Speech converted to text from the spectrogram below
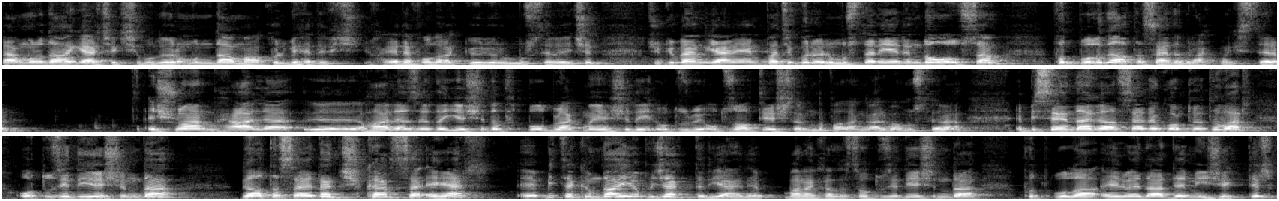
Ben bunu daha gerçekçi buluyorum. Bunu daha makul bir hedef hedef olarak görüyorum Muslera için. Çünkü ben yani empati kuruyorum. Muslera yerinde olsam futbolu Galatasaray'da bırakmak isterim. E şu an hala e, halihazırda yaşı da futbol bırakma yaşı değil. 35 36 yaşlarında falan galiba Muslera. E, bir sene daha Galatasaray'da kontratı var. 37 yaşında Galatasaray'dan çıkarsa eğer e, bir takım daha yapacaktır yani bana kalırsa. 37 yaşında futbola elveda demeyecektir.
